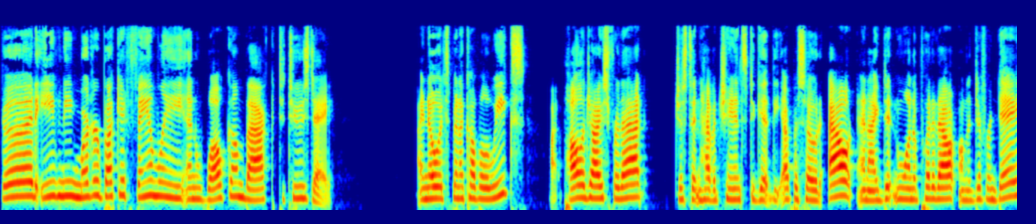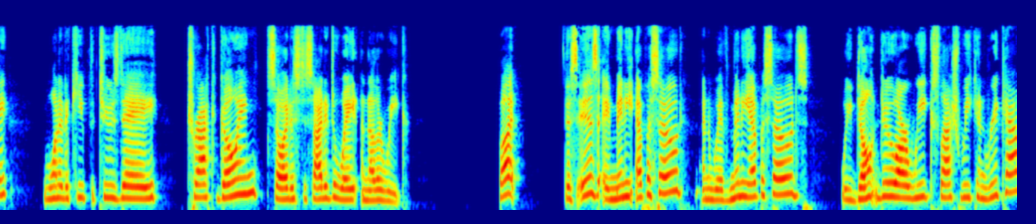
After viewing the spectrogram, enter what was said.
Good evening, Murder Bucket family, and welcome back to Tuesday. I know it's been a couple of weeks. I apologize for that. Just didn't have a chance to get the episode out, and I didn't want to put it out on a different day. Wanted to keep the Tuesday track going, so I just decided to wait another week. But this is a mini episode, and with mini episodes, we don't do our week slash weekend recap.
